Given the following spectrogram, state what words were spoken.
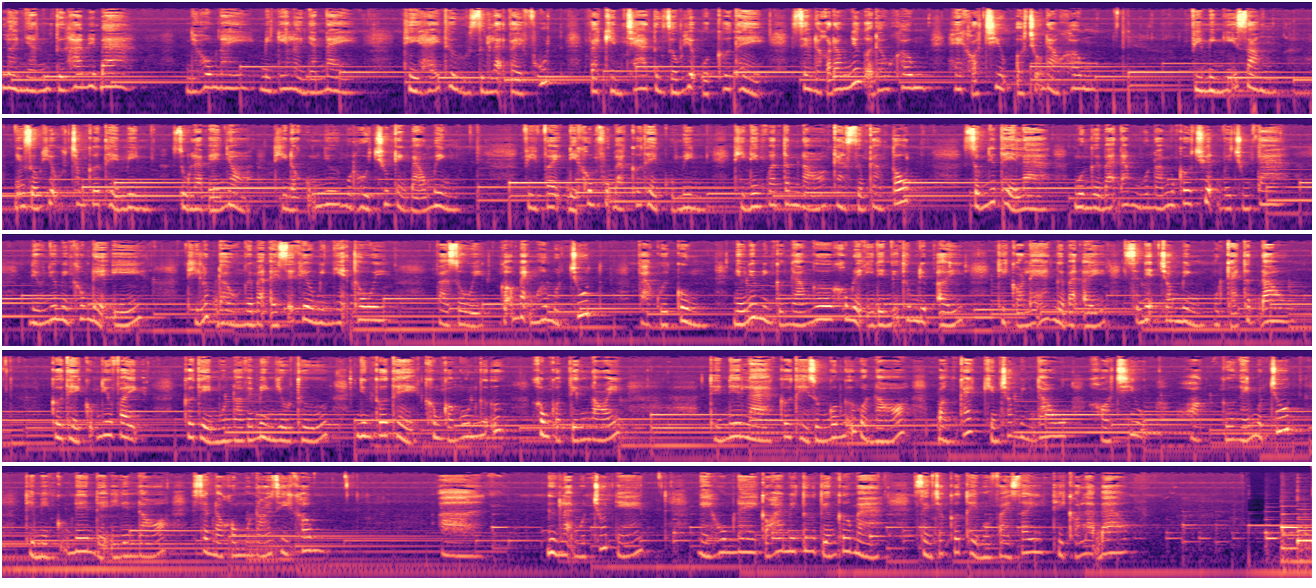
lời nhắn thứ 23 Nếu hôm nay mình nghe lời nhắn này, Thì hãy thử dừng lại vài phút Và kiểm tra từng dấu hiệu của cơ thể Xem nó có đau nhức ở đâu không Hay khó chịu ở chỗ nào không. Vì mình nghĩ rằng Những dấu hiệu trong cơ thể mình Dù là bé nhỏ Thì nó cũng như một hồi chuông cảnh báo mình. Vì vậy, để không phụ bạc cơ thể của mình thì nên quan tâm nó càng sớm càng tốt giống như thể là một người bạn đang muốn nói một câu chuyện với chúng ta. Nếu như mình không để ý, thì lúc đầu người bạn ấy sẽ khêu mình nhẹ thôi. Và rồi, gõ mạnh hơn một chút. Và cuối cùng, nếu như mình cứ ngáo ngơ không để ý đến những thông điệp ấy, thì có lẽ người bạn ấy sẽ điện cho mình một cái thật đau. Cơ thể cũng như vậy. Cơ thể muốn nói với mình nhiều thứ, nhưng cơ thể không có ngôn ngữ, không có tiếng nói thế nên là cơ thể dùng ngôn ngữ của nó bằng cách khiến cho mình đau khó chịu hoặc cứ ngáy một chút. Thì mình cũng nên để ý đến nó xem nó có muốn nói gì không. À, ngừng lại một chút nhé. Ngày hôm nay có 24 tiếng cơ mà Dành cho cơ thể một vài giây thì có là bao? thank you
